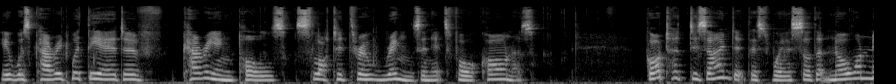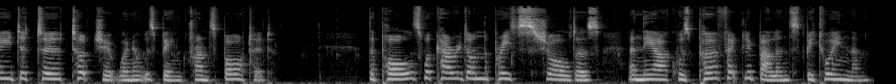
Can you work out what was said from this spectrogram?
it was carried with the aid of carrying poles slotted through rings in its four corners. God had designed it this way so that no one needed to touch it when it was being transported. The poles were carried on the priest's shoulders, and the ark was perfectly balanced between them.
